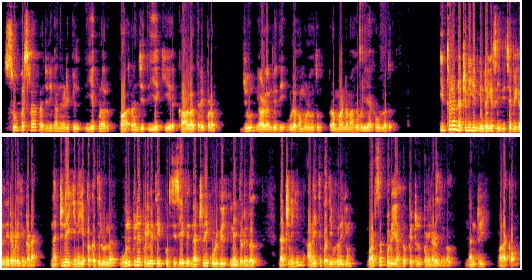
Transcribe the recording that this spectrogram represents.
சூப்பர் ஸ்டார் ரஜினிகாந்த் நடிப்பில் இயக்குனர் ப. ரஞ்சித் இயக்கிய காலா திரைப்படம் ஜூன் ஏழாம் தேதி உலகம் முழுவதும் பிரம்மாண்டமாக வெளியாக உள்ளது. இத்துடன் நற்றினியின் இன்றைய செய்தி சேவைகள் நிறைவடைகின்றன. நற்றினை இணைய பக்கத்தில் உள்ள உறுப்பினர் படிவத்தை பூர்த்தி செய்து நற்றினை குழுவில் இணைந்திடுங்கள். நற்றினையின் அனைத்து பதிவுகளையும் வாட்ஸ்அப் வழியாக பெற்று பயனடையுங்கள். நன்றி வணக்கம்.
